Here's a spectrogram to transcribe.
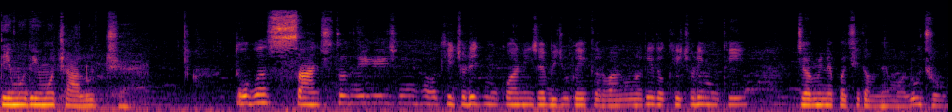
ધીમો ધીમો ચાલુ જ છે. તો બસ સાંજ તો થઈ ગઈ છે. હવે ખીચડી જ મૂકવાની છે. બીજું કંઈ કરવાનું નથી. તો ખીચડી મૂકી જમીને પછી તમને મળું છું.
